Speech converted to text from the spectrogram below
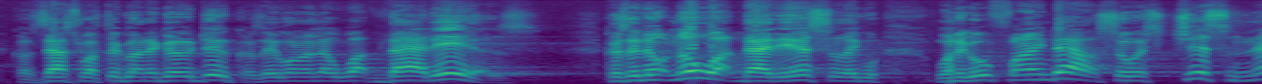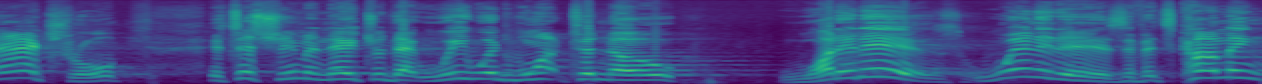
because that's what they're going to go do because they want to know what that is. Because they don't know what that is, so they want to go find out. So it's just natural, it's just human nature that we would want to know what it is, when it is, if it's coming,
